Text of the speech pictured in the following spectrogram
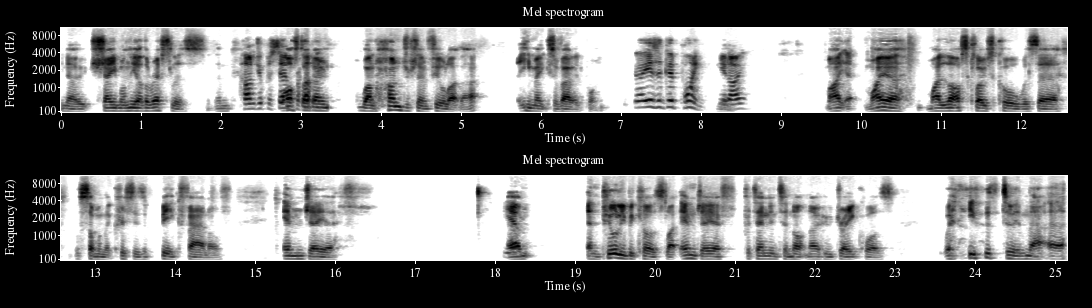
you know shame on the other wrestlers and Hundred percent. whilst I don't 100% feel like that he makes a valid point That is a good point. You Yeah. know. my uh, my uh, my last close call was uh was someone that Chris is a big fan of, MJF. Yeah. Um, and purely because like MJF pretending to not know who Drake was when he was doing that uh,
